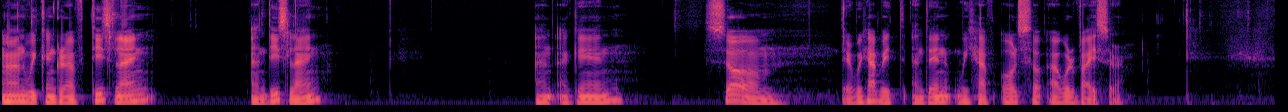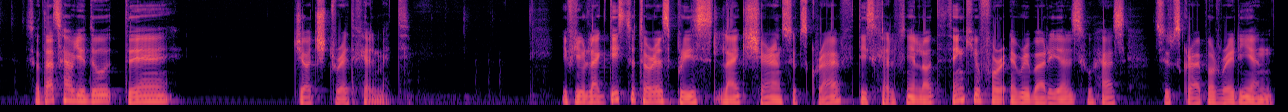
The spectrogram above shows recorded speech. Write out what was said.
And we can grab this line and this line. And again, so there we have it. And then we have also our visor. So that's how you do the Judge Dredd helmet. If you like these tutorials, please like, share, and subscribe. This helps me a lot. Thank you for everybody else who has subscribed already and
